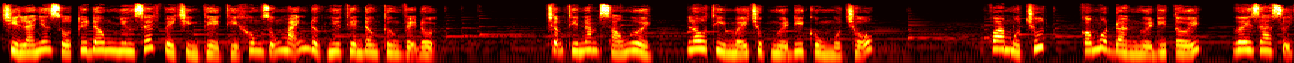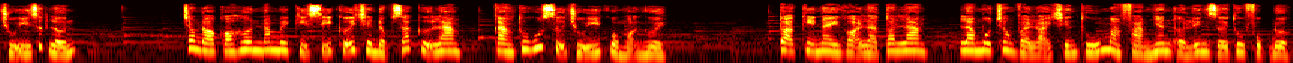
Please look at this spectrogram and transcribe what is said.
Chỉ là nhân số tuy đông nhưng xét về trình thể thì không dũng mãnh được như Thiên Đông Thương vệ đội. Chậm thì 5 6 người, lâu thì mấy chục người đi cùng một chỗ. Qua một chút, có một đoàn người đi tới, gây ra sự chú ý rất lớn. Trong đó có hơn 50 kỵ sĩ cưỡi trên độc giác cự lang, càng thu hút sự chú ý của mọi người. Tọa kỵ này gọi là toan lang, là một trong vài loại chiến thú mà phàm nhân ở linh giới thu phục được.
